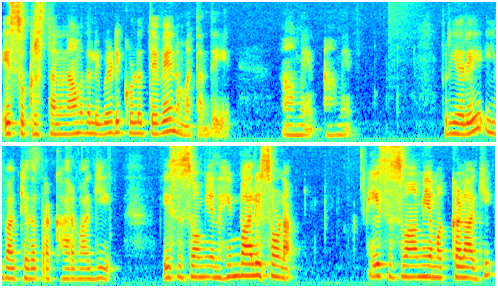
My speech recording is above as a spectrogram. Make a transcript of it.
ಯೇಸು ಕ್ರಿಸ್ತನ ನಾಮದಲ್ಲಿ ಬೇಡಿಕೊಳ್ಳುತ್ತೇವೆ ನಮ್ಮ ತಂದೆಯೇ. ಆಮೇನ್ ಆಮೇನ್. ಪ್ರಿಯರೇ, ಈ ವಾಕ್ಯದ ಪ್ರಕಾರವಾಗಿ ಯೇಸು ಸ್ವಾಮಿಯನ್ನು ಹಿಂಬಾಲಿಸೋಣ. ಯೇಸು ಸ್ವಾಮಿಯ ಮಕ್ಕಳಾಗಿ,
